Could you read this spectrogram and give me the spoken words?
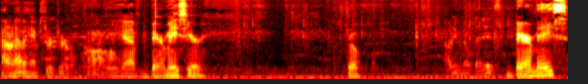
I don't have a hamster or gerbil. Oh, they have bear mace here. Joe, I don't even know what that is. bear mace.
